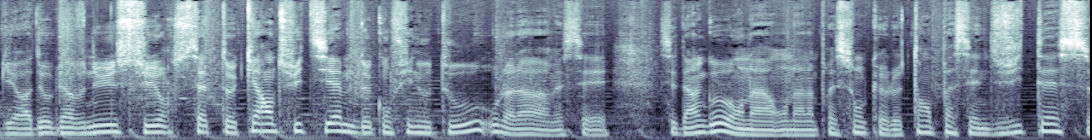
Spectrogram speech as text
Tsugi Radio, bienvenue sur cette 48e de Confinutu. Ouh là là, mais c'est c'est dingo, on a, on a l'impression que le temps passe à une vitesse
